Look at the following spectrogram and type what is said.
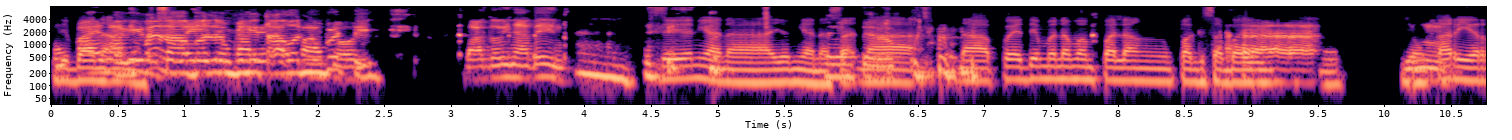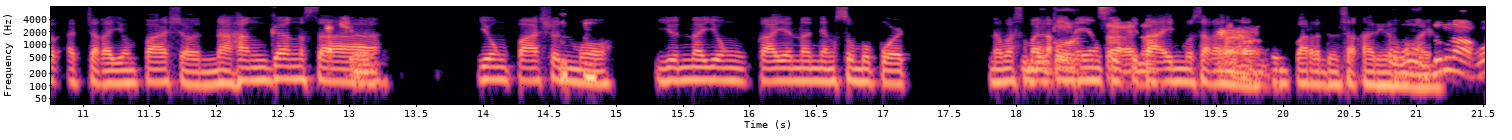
Di ba na- Lagi na, yung ng binitawan mo, Bert eh. Gagawin natin. Hindi, yun nga na, yun nga na, sa- na, na pwede mo naman palang pagsabay yung Mm. career at saka yung passion na hanggang sa Passion. yung passion mo, yun na yung kaya na niyang sumuport na mas malaki na yung ano. kikitain mo sa kanya kumpara dun sa career mo Oo, doon na ako.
